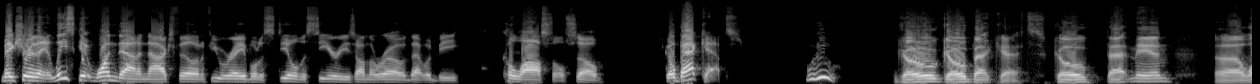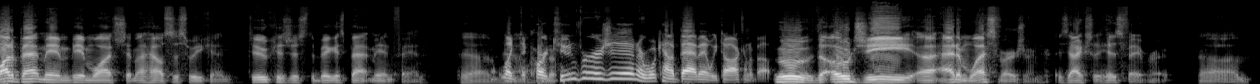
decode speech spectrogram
make sure they at least get one down in Knoxville. And if you were able to steal the series on the road, that would be colossal. So go back Batcats. Woohoo. Go, go Batcats. Go Batman. Uh, a lot of Batman being watched at my house this weekend. Duke is just the biggest Batman fan. Um, like the cartoon version, or what kind of Batman are we talking about? Ooh, the OG uh, Adam West version is actually his favorite. Um,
